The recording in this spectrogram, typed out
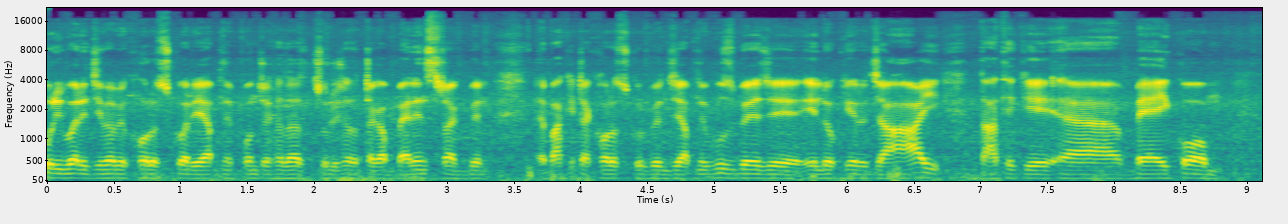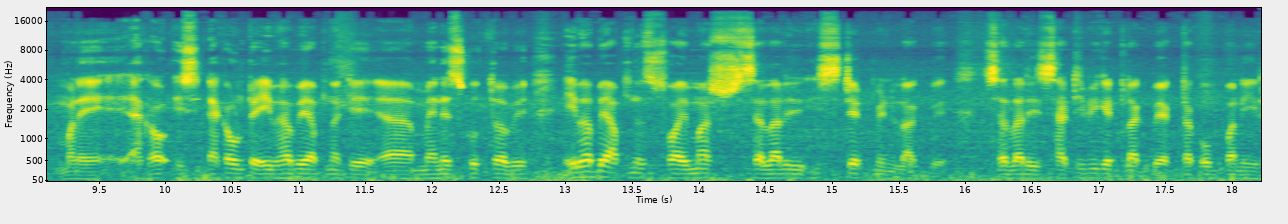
পরিবারে যেভাবে খরচ করে, আপনি পঞ্চাশ হাজার, চল্লিশ হাজার টাকা ব্যালেন্স রাখবেন বাকিটা খরচ করবেন যে আপনি বুঝবে যে এই লোকের যা আয়, তা থেকে ব্যয় কম। মানে অ্যাকাউন্টটা এইভাবে আপনাকে ম্যানেজ করতে হবে। এইভাবে আপনার ছয় মাস স্যালারি স্টেটমেন্ট লাগবে। স্যালারি সার্টিফিকেট লাগবে একটা কোম্পানির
